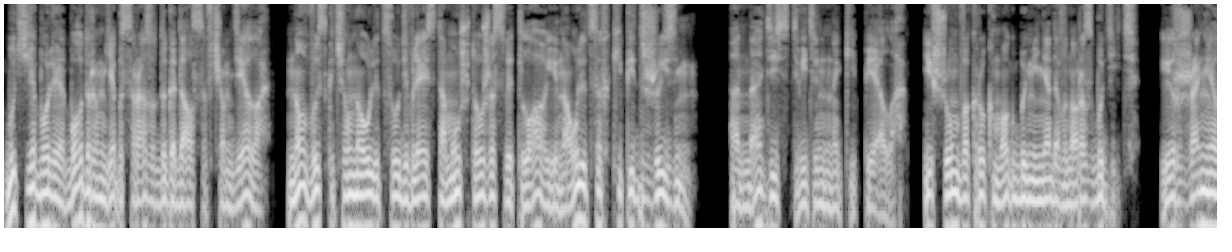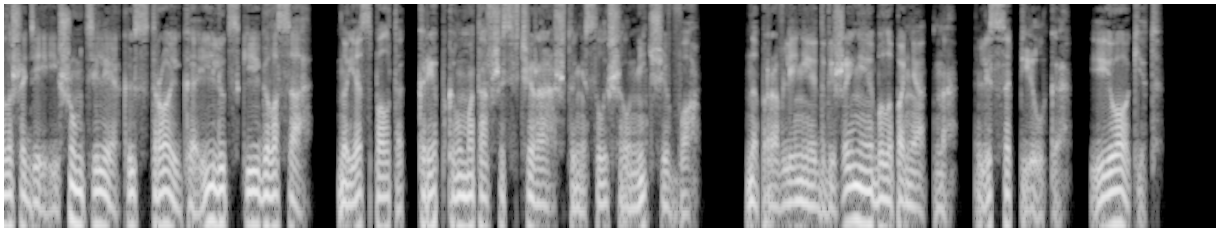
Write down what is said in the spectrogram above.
Будь я более бодрым, я бы сразу догадался, в чем дело, но выскочил на улицу, удивляясь тому, что уже светло, и на улицах кипит жизнь. Она действительно кипела, и шум вокруг мог бы меня давно разбудить. И ржание лошадей, и шум телег, и стройка, и людские голоса. Но я спал так крепко умотавшись вчера, что не слышал ничего. Направление движения было понятно. Лесопилка. И окит.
